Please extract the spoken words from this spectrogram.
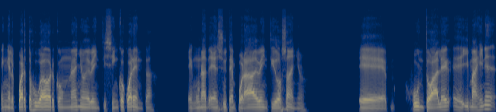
en el cuarto jugador con un año de 25-40 en, en su temporada de 22 años. eh, junto a Alex, eh, imaginen,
